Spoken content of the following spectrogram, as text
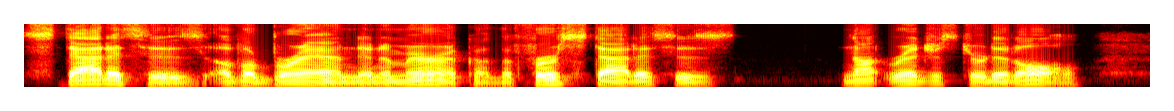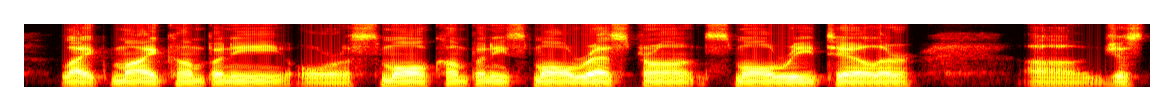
statuses of a brand in America. The first status is not registered at all, like my company or a small company, small restaurant, small retailer, uh, just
